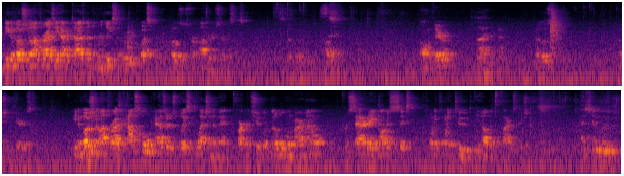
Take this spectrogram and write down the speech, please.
I Need a motion to authorize the advertisement and release of a request for proposals for auditor services. Second. All in favor? Aye. Opposed? Motion carries. Need a motion to authorize a household hazardous waste collection event in partnership with Noble Environmental for Saturday, August sixth, twenty twenty-two, to be held at the fire station. I so move.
